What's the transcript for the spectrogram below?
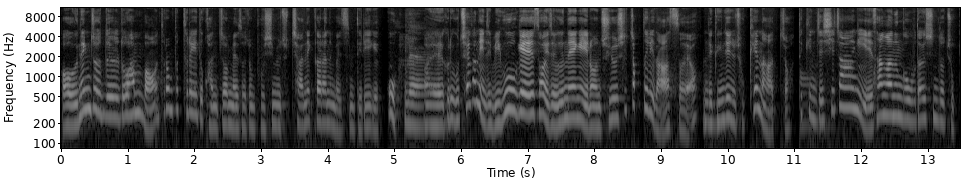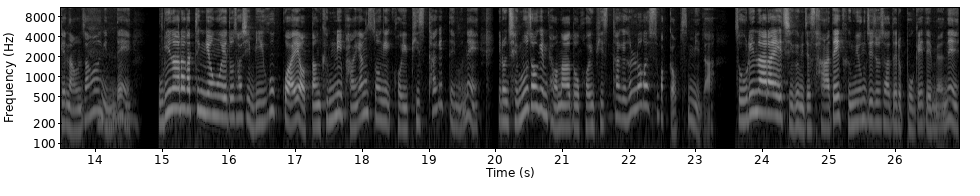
어, 은행주들도 한번 트럼프 트레이드 관점에서 좀 보시면 좋지 않을까라는 말씀드리겠고 네. 네, 그리고 최근에 이제 미국에서 이제 은행의 이런 주요 실적들이 나왔어요. 근데 굉장히 좀 좋게 나왔죠. 특히 이제 시장이 예상하는 것보다 훨씬 더 좋게 나온 상황인데 우리나라 같은 경우에도 사실 미국과의 어떤 금리 방향성이 거의 비슷하기 때문에 이런 재무적인 변화도 거의 비슷하게 흘러갈 수밖에 없습니다. 그래서 우리나라의 지금 이제 4대 금융지주사들을 보게 되면은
